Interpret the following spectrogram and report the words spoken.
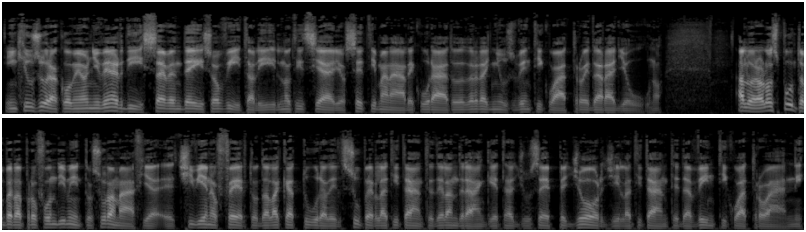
In chiusura, come ogni venerdì, 7 Days of Italy, il notiziario settimanale curato da Rai News 24 e da Radio 1. Allora, lo spunto per l'approfondimento sulla mafia eh, ci viene offerto dalla cattura del super latitante dell'Andrangheta Giuseppe Giorgi, latitante da 24 anni.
